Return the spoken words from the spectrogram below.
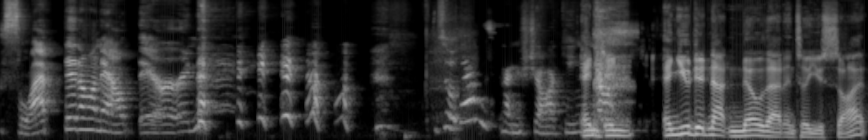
slapped it on out there. And so that was kind of shocking. And and and you did not know that until you saw it.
